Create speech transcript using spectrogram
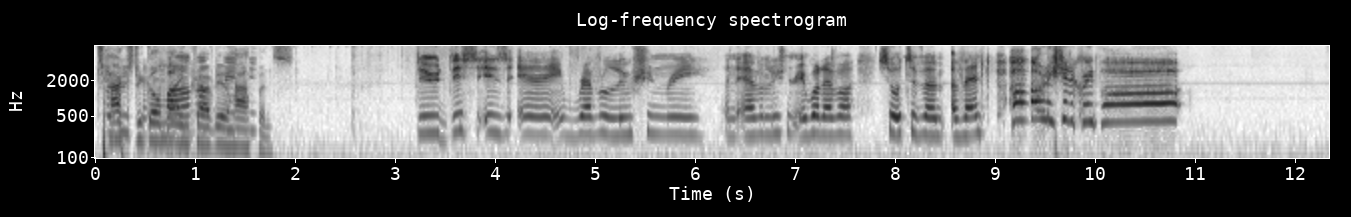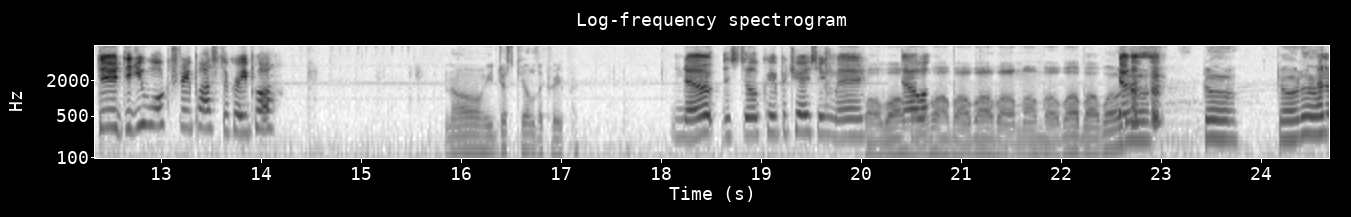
tactical. Minecraft, it happens. Dude, this is a revolutionary, an evolutionary, whatever sort of um, event. Holy shit, a creeper! Dude, did you walk straight past the creeper? No, he just killed the creeper. Nope, there's still a creeper chasing me. Whoa, whoa, No. whoa, whoa, whoa, whoa, whoa, whoa, whoa, whoa, whoa, No. da, da, da. And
